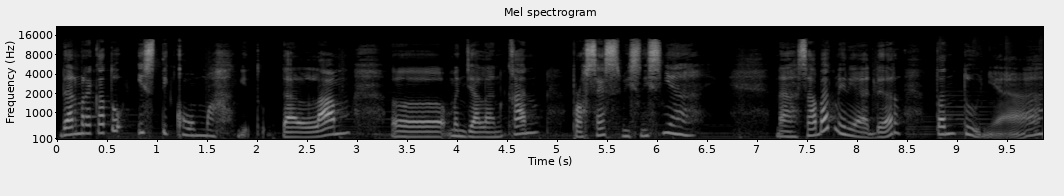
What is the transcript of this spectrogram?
dan mereka tuh istiqomah gitu dalam e, menjalankan proses bisnisnya. Nah, sahabat miliarder, tentunya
